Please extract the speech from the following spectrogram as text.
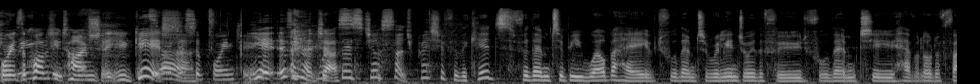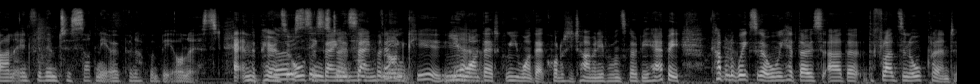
Whereas the quality time that you get, So disappointing. yeah, isn't it just? There's just such pressure for the kids, for them to be well behaved, for them to really enjoy the food, for them to have a lot of fun, and for them to suddenly open up and be honest. And the parents Those are also saying the same happen thing. on cue. You yeah. want that. You want that quality time, and everyone's got to be happy. A couple of weeks ago, when we had those uh, the, the floods in Auckland,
